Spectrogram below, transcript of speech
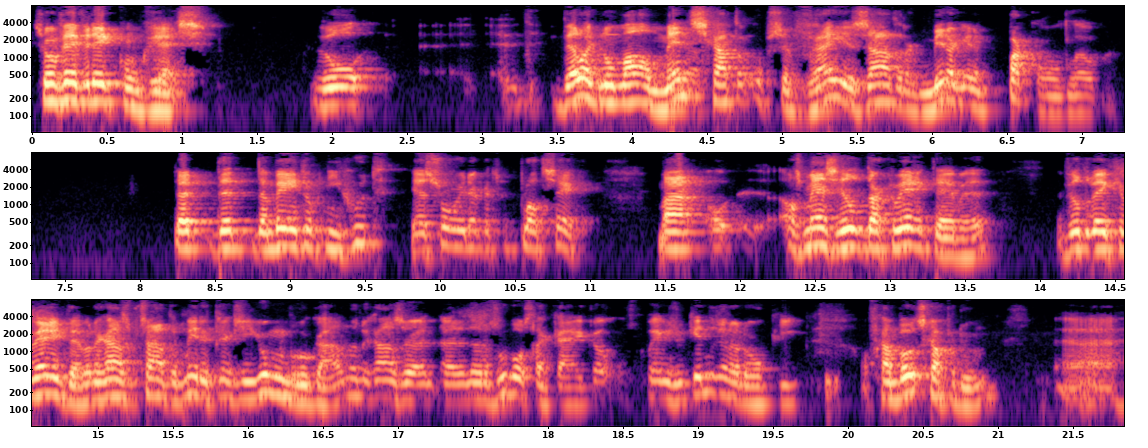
zo'n VVD-congres. Welk normaal mens gaat er op zijn vrije zaterdagmiddag in een pak rondlopen? Dat, dat, dan ben je toch niet goed? Ja, sorry dat ik het zo plat zeg. Maar als mensen heel de dag gewerkt hebben, veel de week gewerkt hebben, dan gaan ze op zaterdagmiddag trekken ze een jongenbroek aan en dan gaan ze eh, naar de voetbal staan kijken of brengen ze hun kinderen naar de hockey of gaan boodschappen doen. Eh,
